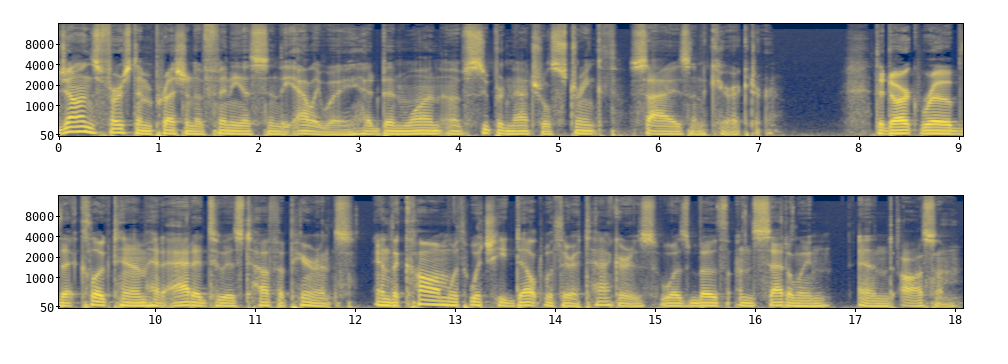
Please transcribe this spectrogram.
John's first impression of Phineas in the alleyway had been one of supernatural strength, size, and character. The dark robe that cloaked him had added to his tough appearance, and the calm with which he dealt with their attackers was both unsettling and awesome.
